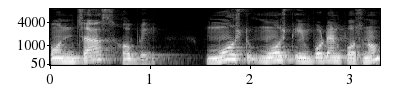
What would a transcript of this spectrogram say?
পঞ্চাশ হবে? মোস্ট মোস্ট ইম্পর্ট্যান্ট প্রশ্ন।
